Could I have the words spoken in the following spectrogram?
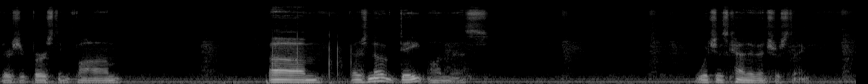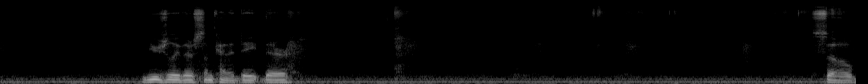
There's your bursting bomb. Um, there's no date on this which is kind of interesting. Usually there's some kind of date there. So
